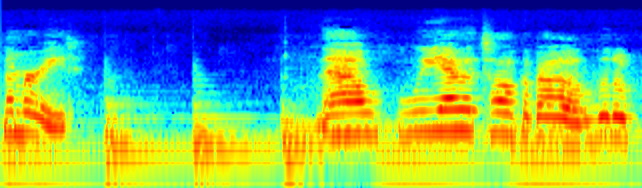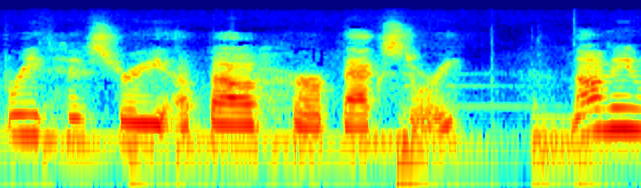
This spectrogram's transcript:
Number 8. Now, we have to talk about a little brief history about her backstory. Nami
